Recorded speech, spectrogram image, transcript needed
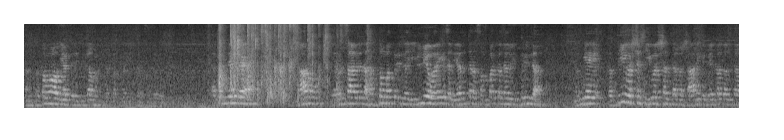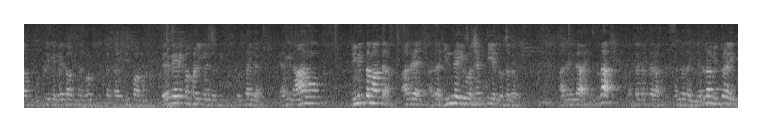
ನಾನು ಪ್ರಥಮವಾಗಿ ಹೇಳ್ತೇನೆ, ಜಿಲ್ಲಾ ಮಟ್ಟದ ಯಾಕಂತ ನಾನು ಎರಡು ಸಾವಿರದ ಹತ್ತೊಂಬತ್ತರಿಂದ ಇಲ್ಲಿಯವರೆಗೆ ಸಹ ನಿರಂತರ ಸಂಪರ್ಕದಲ್ಲಿ ಇದ್ದರಿಂದ ನಮಗೆ ಪ್ರತಿ ವರ್ಷ ಈ ವರ್ಷ ಅಂತಲ್ಲ ಶಾಲೆಗೆ ಬೇಕಾದಂಥ ಮಕ್ಕಳಿಗೆ ಬೇಕಾದಂಥ ನೋಟ್ ಪುಸ್ತಕ ಯೂನಿಫಾರ್ಮ್ ಬೇರೆ ಬೇರೆ ಕಂಪನಿಗಳ ಜೊತೆ ಕೊಡ್ತಾ ಇದ್ದಾರೆ. ಹಾಗಾಗಿ ನಾನು ನಿಮಿತ್ತ ಮಾತ್ರ, ಆದರೆ ಅದರ ಹಿಂದೆ ಇರುವ ಶಕ್ತಿಯೇ ದೊಡ್ಡದು ಆದ್ದರಿಂದ ಎಲ್ಲ ಪತ್ರಕರ್ತರ ಸಂಘದ ಎಲ್ಲ ಮಿತ್ರರಿಗೆ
